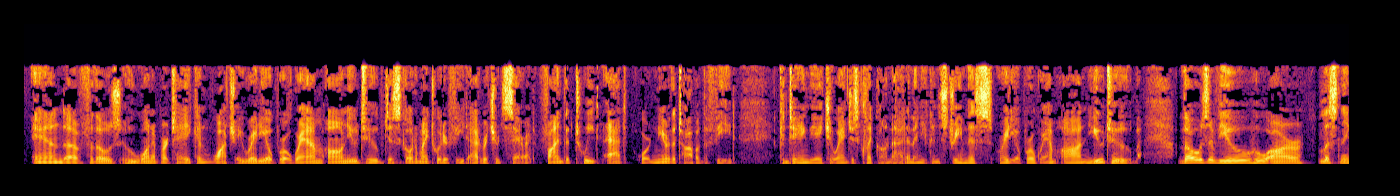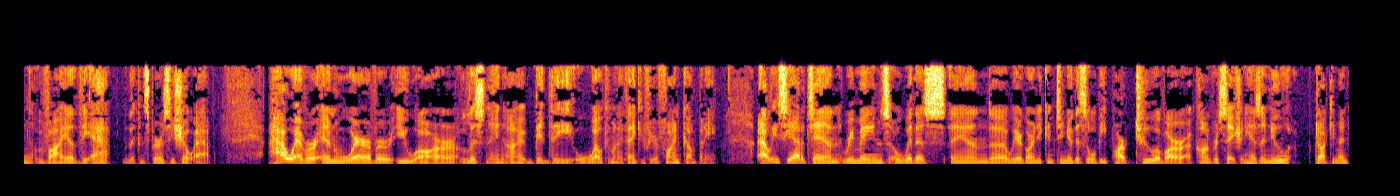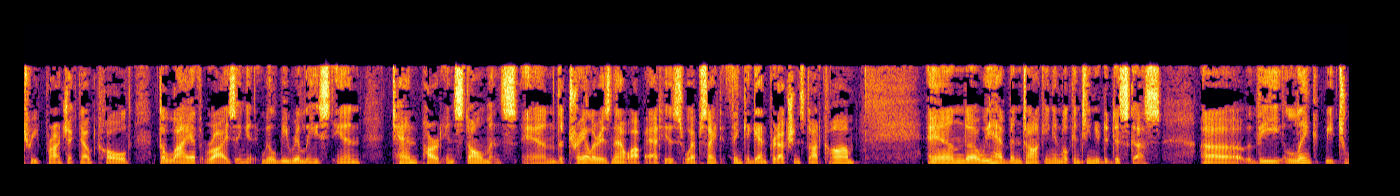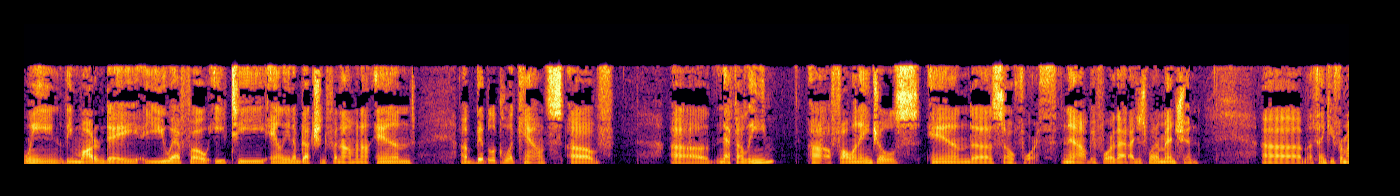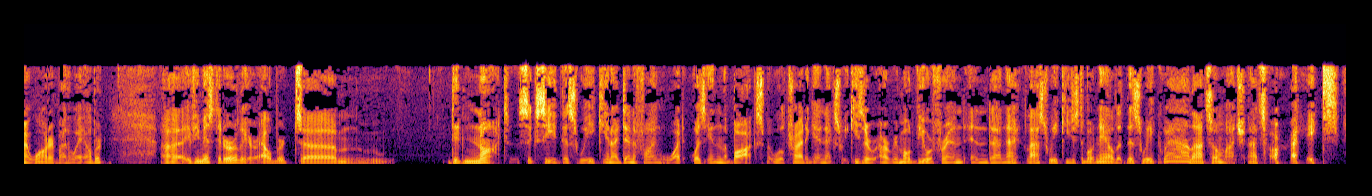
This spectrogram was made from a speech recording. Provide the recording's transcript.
and uh, for those who want to partake and watch a radio program on YouTube, just go to my Twitter feed at Richard Syrett. Find the tweet at or near the top of the feed containing the HOA and just click on that and then you can stream this radio program on YouTube. Those of you who are listening via the app, the Conspiracy Show app, However and wherever you are listening, I bid thee welcome and I thank you for your fine company. Ali Siadatan remains with us, and uh, we are going to continue. This will be part two of our uh, conversation. He has a new documentary project out called Goliath Rising. It will be released in 10 part installments, and the trailer is now up at his website, thinkagainproductions.com. And uh, we have been talking and will continue to discuss uh, the link between the modern day UFO, ET, alien abduction phenomena and uh, biblical accounts of uh, Nephilim, uh, fallen angels, and uh, so forth. Now, before that, I just want to mention, uh, thank you for my water, by the way, Albert. Uh, if you missed it earlier, Albert um, did not succeed this week in identifying what was in the box, but we'll try it again next week. He's a, our remote viewer friend, and uh, na- last week he just about nailed it. This week, well, not so much. That's all right.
